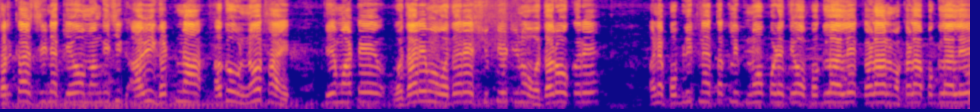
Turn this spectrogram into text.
સરકારશ્રીને કહેવા માંગીએ છીએ કે આવી ઘટના અગાઉ ન થાય તે માટે વધારેમાં વધારે સિક્યુરિટીનો વધારો કરે અને પબ્લિકને તકલીફ ન પડે તેવા પગલાં લે કડામાં કડા પગલાં લે.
